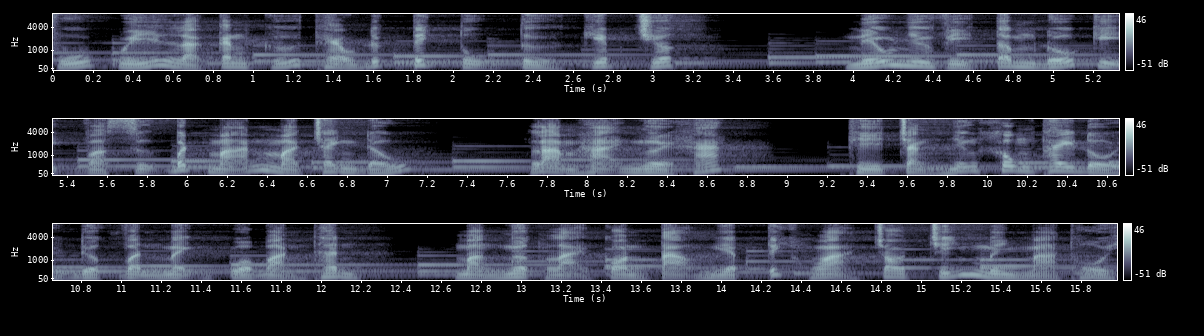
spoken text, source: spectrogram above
Phú quý là căn cứ theo đức tích tụ từ kiếp trước. Nếu như vì tâm đố kỵ và sự bất mãn mà tranh đấu, làm hại người khác, thì chẳng những không thay đổi được vận mệnh của bản thân, mà ngược lại còn tạo nghiệp tích họa cho chính mình mà thôi.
